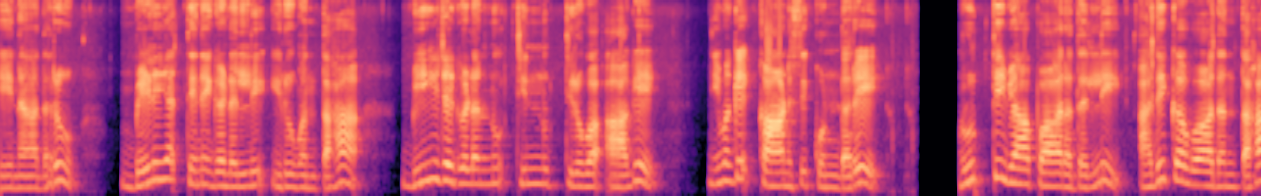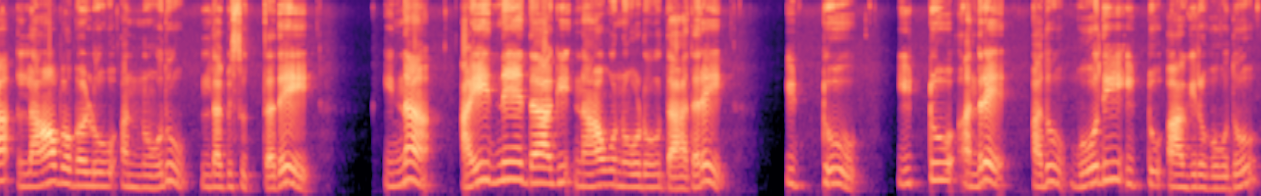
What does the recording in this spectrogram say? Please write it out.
ಏನಾದರೂ ಬೆಳೆಯ ತೆನೆಗಳಲ್ಲಿ ಇರುವಂತಹ ಬೀಜಗಳನ್ನು ತಿನ್ನುತ್ತಿರುವ ಹಾಗೆ ನಿಮಗೆ ಕಾಣಿಸಿಕೊಂಡರೆ ವೃತ್ತಿ ವ್ಯಾಪಾರದಲ್ಲಿ ಅಧಿಕವಾದಂತಹ ಲಾಭಗಳು ಅನ್ನುವುದು ಲಭಿಸುತ್ತದೆ. ಇನ್ನು ಐದನೇದಾಗಿ ನಾವು ನೋಡುವುದಾದರೆ ಇಟ್ಟು. ಇಟ್ಟು ಅಂದರೆ ಅದು ಗೋಧಿ ಇಟ್ಟು ಆಗಿರಬಹುದು,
